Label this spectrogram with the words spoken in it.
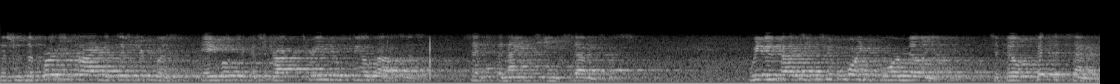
This was the first time the district was able to construct three new field houses since the 1970s. We've invested 2.4 million to build fitness centers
